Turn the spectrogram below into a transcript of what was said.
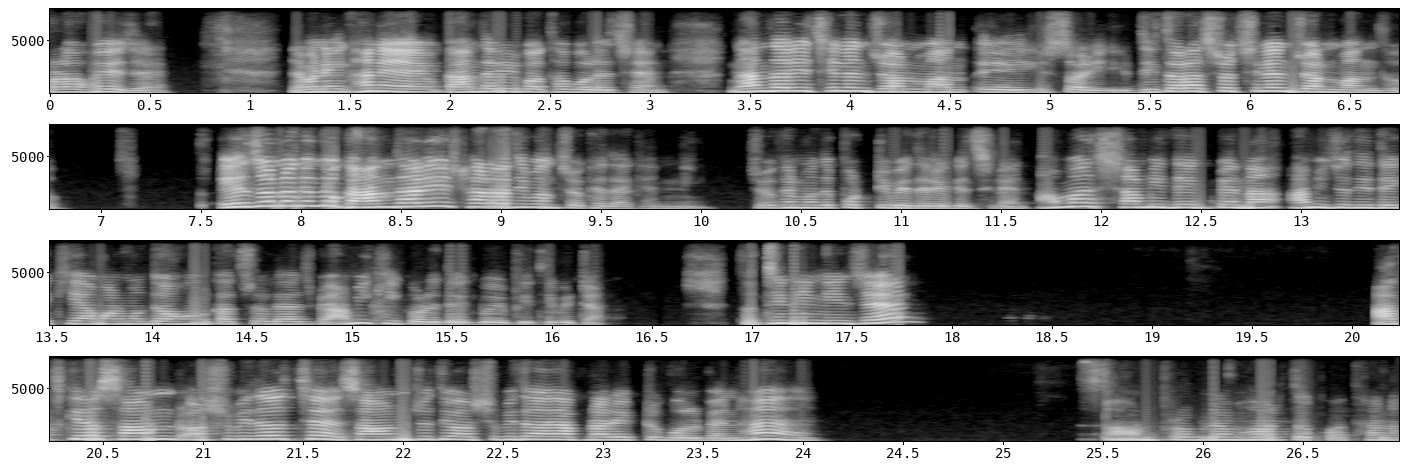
করা হয়ে যায়। যেমন এখানে গান্ধারীর কথা বলেছেন। গান্ধারী ছিলেন জন্মান এই সরি ধৃতরাষ্ট্র ছিলেন জন্মান্ধ। এর জন্য কিন্তু গান্ধারী সারা জীবন চোখে দেখেননি। চোখের মধ্যে পট্টি বেঁধে রেখেছিলেন। আমার স্বামী দেখবে না, আমি যদি দেখি আমার মধ্যে অহংকার চলে আসবে, আমি কি করে দেখব এই পৃথিবীটা? তো তিনি নিজে আজকেও সাউন্ড অসুবিধা হচ্ছে? সাউন্ড যদি অসুবিধা হয়, আপনারা একটু বলবেন হ্যাঁ? সাউন্ড প্রবলেম হওয়ার তো কথা না।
